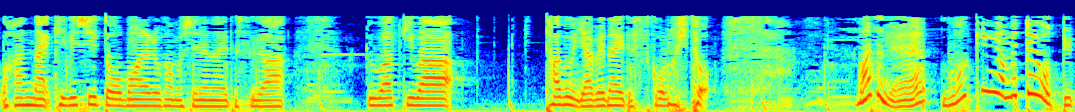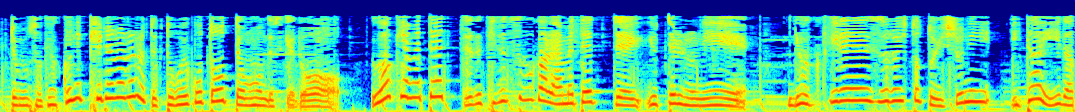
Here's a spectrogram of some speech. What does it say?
わかんない。厳しいと思われるかもしれないですが、浮気は多分やめないです、この人。まずね、浮気やめてよって言ってもさ、逆にキレられるってどういうことって思うんですけど、浮気やめてって、傷つくからやめてって言ってるのに、逆切れする人と一緒にいたい？だっ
